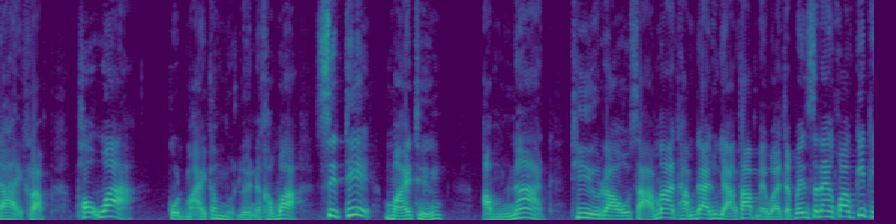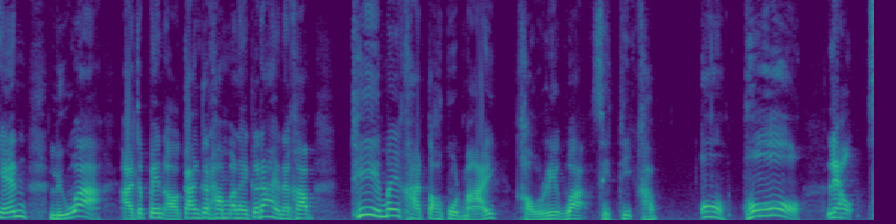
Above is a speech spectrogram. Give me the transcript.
ได้ครับ เพราะว่า กฎหมายกำหนดเลยนะครับว่า สิทธิหมายถึงอำนาจที่เราสามารถทำได้ทุกอย่างครับ ไม่ว่าจะเป็นแสดงความคิดเห็น หรือว่าอาจจะเป็นเอ่อการกระทำอะไรก็ได้นะครับ ที่ไม่ขัดต่อกฎหมาย เขาเรียกว่าสิทธิครับ โอ้โห แล้วเส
